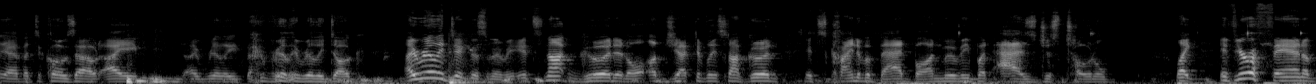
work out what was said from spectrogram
Yeah, but to close out, I I really I really really dug I really dig this movie. It's not good at all objectively. It's not good. It's kind of a bad Bond movie, but as just total like if you're a fan of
